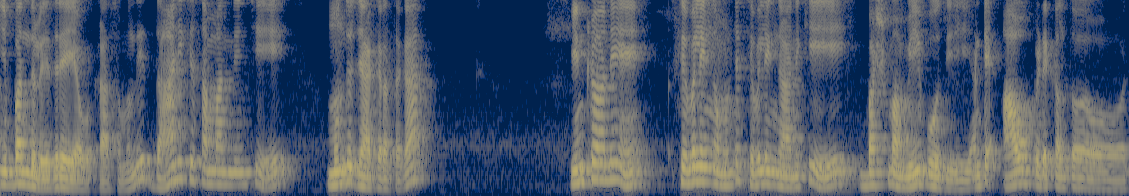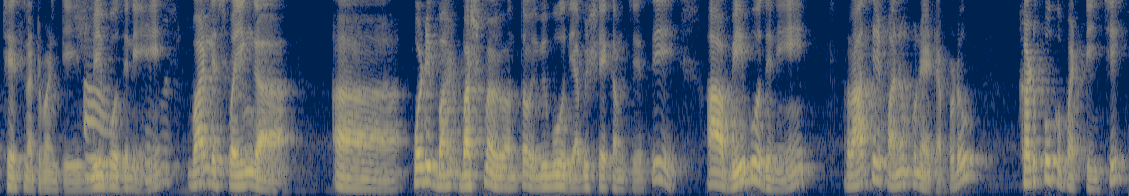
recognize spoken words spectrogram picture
ఇబ్బందులు ఎదురయ్యే అవకాశం ఉంది. దానికి సంబంధించి ముందు జాగ్రత్తగా ఇంట్లోనే శివలింగం ఉంటే శివలింగానికి భస్మం విభూది అంటే ఆవు పిడకలతో చేసినటువంటి విభూతిని విభూతి. వాళ్ళు స్వయంగా పొడి భ- భస్మంతో విభూది అభిషేకం చేసి ఆ విభూదిని రాత్రి పనుకునేటప్పుడు కడుపుకు పట్టించి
